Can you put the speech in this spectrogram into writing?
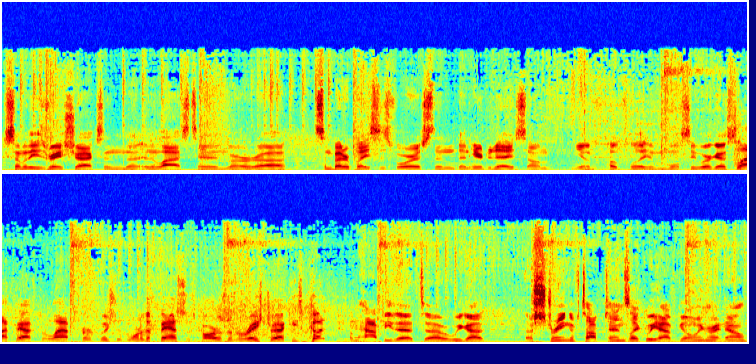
some of these racetracks in the in the last ten are uh, some better places for us than, than here today. So I'm, you know, hopefully, and we'll see where it goes. Lap after lap, Kurt Busch is one of the fastest cars on the racetrack. He's cut. I'm happy that uh, we got a string of top tens like we have going right now.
